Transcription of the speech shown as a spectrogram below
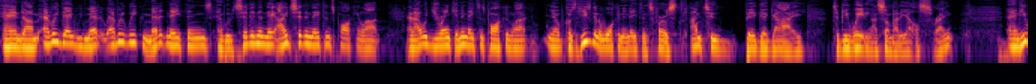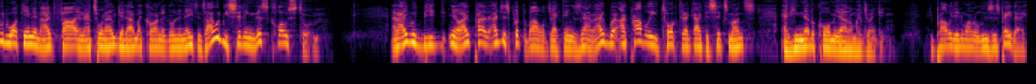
And um, every day we met, every week we met at Nathan's, and we would sit in the. I'd sit in Nathan's parking lot, and I would drink in the Nathan's parking lot, you know, because he's going to walk into Nathan's first. I'm too big a guy to be waiting on somebody else, right? And he would walk in, and I'd follow, and that's when I would get out of my car and I'd go into Nathan's. I would be sitting this close to him, and I would be, you know, I I just put the bottle of Jack Daniels down. I I probably talked to that guy for six months, and he never called me out on my drinking. He probably didn't want to lose his payday.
